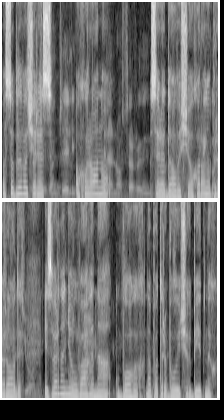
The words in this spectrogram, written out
особливо через охорону середовища, охорону природи і звернення уваги на убогих, на потребуючих бідних.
